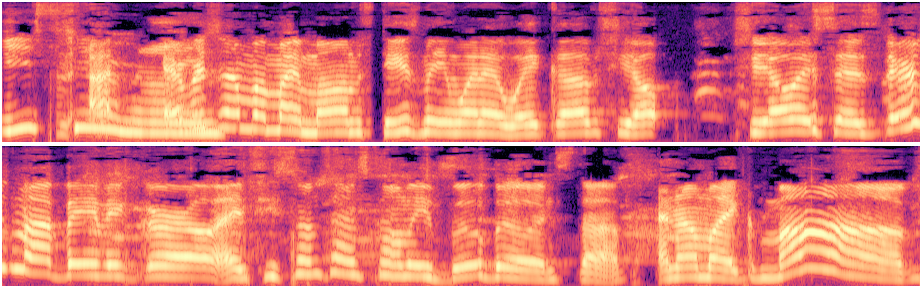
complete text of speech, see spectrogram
I, every time when my mom sees me when I wake up, she al- she always says, "There's my baby girl," and she sometimes call me Boo Boo and stuff. And I'm like, "Mom,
